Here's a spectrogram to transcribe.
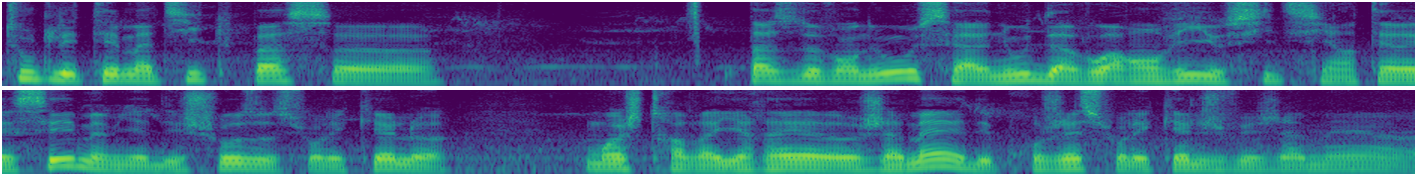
toutes les thématiques passent, euh, passent devant nous, c'est à nous d'avoir envie aussi de s'y intéresser, même il y a des choses sur lesquelles euh, moi je travaillerai euh, jamais, des projets sur lesquels je vais jamais, euh,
